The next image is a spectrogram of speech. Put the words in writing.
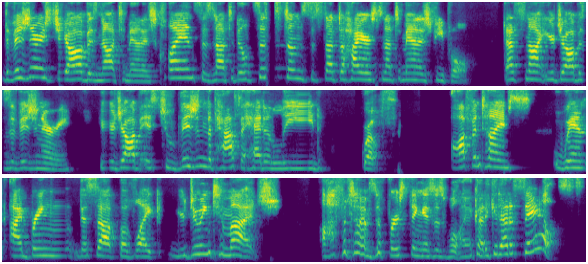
the visionary's job is not to manage clients, is not to build systems, it's not to hire, it's not to manage people. That's not your job as a visionary. Your job is to vision the path ahead and lead growth. Oftentimes, when I bring this up of like, you're doing too much, oftentimes the first thing is, is well, I got to get out of sales.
